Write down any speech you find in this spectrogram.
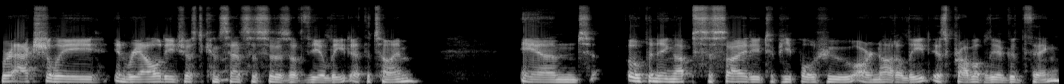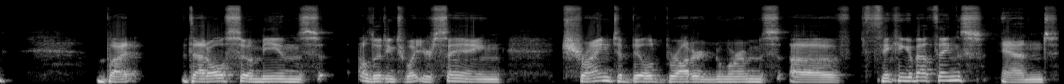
were actually, in reality, just consensuses of the elite at the time, and opening up society to people who are not elite is probably a good thing. But that also means, alluding to what you're saying, trying to build broader norms of thinking about things and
